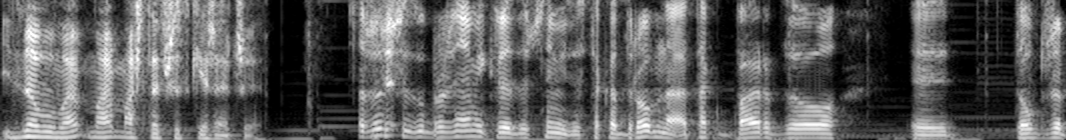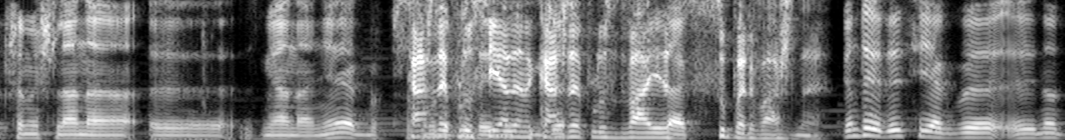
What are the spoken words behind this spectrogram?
I znowu ma ma masz te wszystkie rzeczy. Ta rzecz z obrażeniami krytycznymi to jest taka drobna, a tak bardzo y, dobrze przemyślana y, zmiana, nie? Jakby każde plus jeden, każde plus dwa jest tak. super ważne. W piątej edycji jakby, y, no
